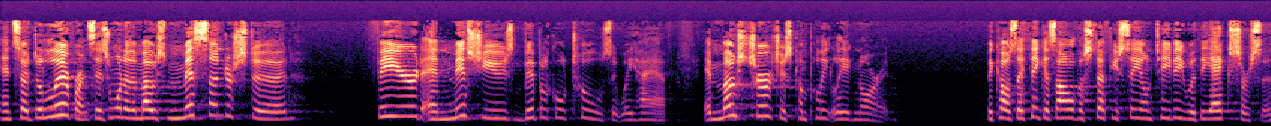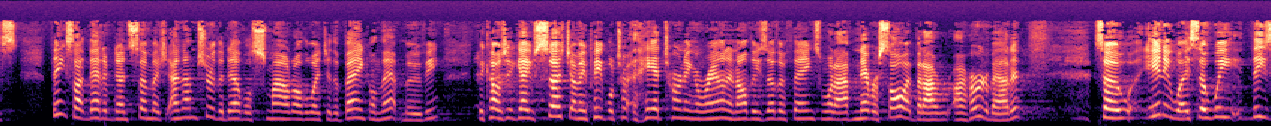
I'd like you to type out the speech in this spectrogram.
and so deliverance is one of the most misunderstood, feared, and misused biblical tools that we have. And most churches completely ignore it because they think it's all the stuff you see on TV with the exorcist. Things like that have done so much, and I'm sure the devil smiled all the way to the bank on that movie because it gave such, I mean, people tur- head turning around and all these other things. What I've never saw it, but I, I heard about it. So anyway, so we these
